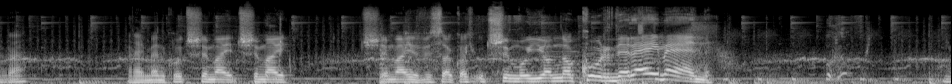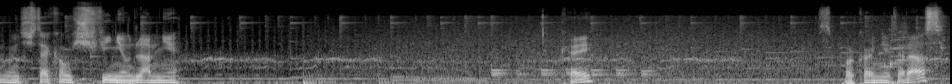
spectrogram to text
Dobra. Raymanku, trzymaj, trzymaj, trzymaj wysokość, utrzymuj ją, no kurde, Rayman! Nie bądź taką świnią dla mnie. Okej. Spokojnie teraz.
